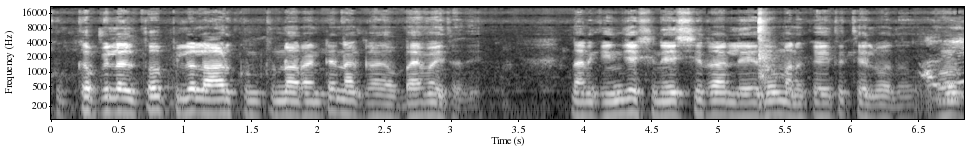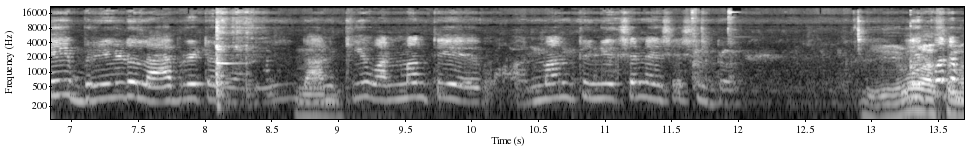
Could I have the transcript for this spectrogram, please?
కుక్క పిల్లలతో పిల్లలు ఆడుకుంటున్నారంటే నాకు భయం అవుతుంది దానికి ఇంజెక్షన్ వేసిరా లేదో మనకైతే తెలియదు బ్రీడ్ ల్యాబొరేటరీ అది దానికి one month one month injection వేసేసింటారు ఏమో అసలు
